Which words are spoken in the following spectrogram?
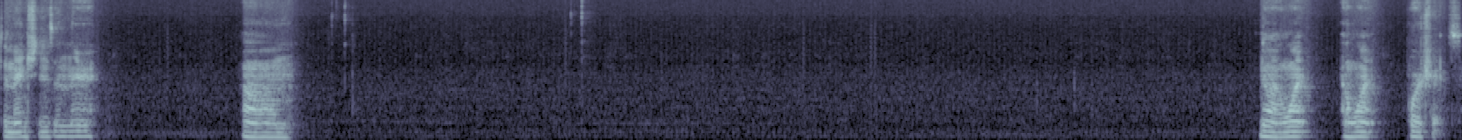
dimensions in there. Um No, I want I want portraits.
